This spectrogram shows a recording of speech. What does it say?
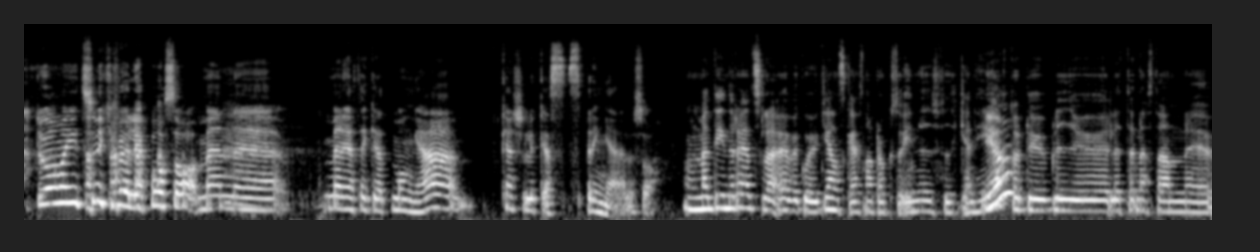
Då har man ju inte så mycket att välja på så men, eh, men jag tänker att många kanske lyckas springa eller så. Mm, men din rädsla övergår ju ganska snart också i nyfikenhet ja. och du blir ju lite nästan eh,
